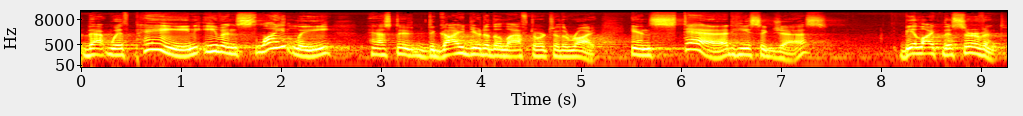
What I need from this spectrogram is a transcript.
that with pain, even slightly, has to, to guide you to the left or to the right. Instead, he suggests, be like the servant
